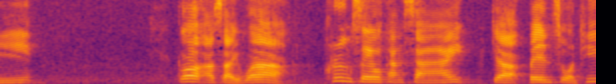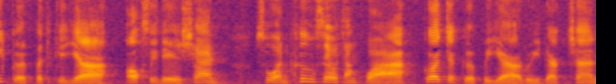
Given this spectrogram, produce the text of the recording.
นี้ ก็อาศัยว่า ครึ่งเซลล์ทางซ้ายจะเป็นส่วนที่เกิดปฏิกิริยาออกซิเดชันส่วนครึ่งเซลล์ทางขวาก็จะเกิดปฏิกิริยา reduction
